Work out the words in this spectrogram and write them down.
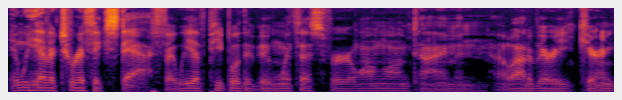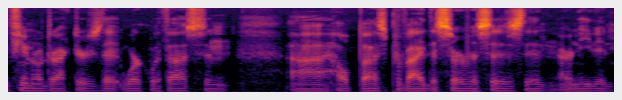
and we have a terrific staff. Uh, we have people that've been with us for a long, long time, and a lot of very caring funeral directors that work with us and uh, help us provide the services that are needed.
